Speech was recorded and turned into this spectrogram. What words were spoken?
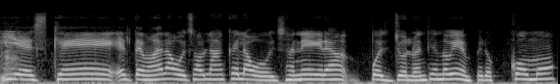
Y es que el tema de la bolsa blanca y la bolsa negra, pues yo lo entiendo bien, pero ¿cómo,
